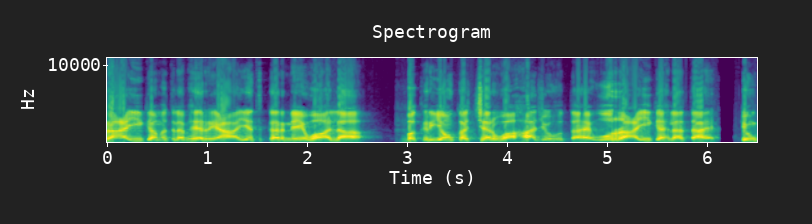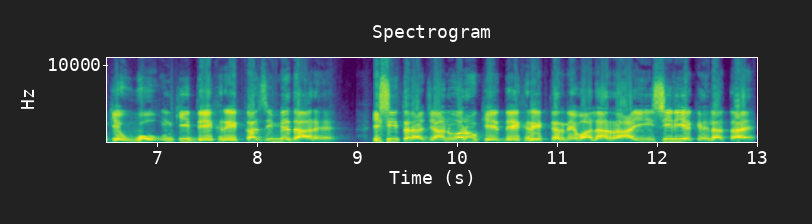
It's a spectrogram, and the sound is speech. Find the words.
راعی کا مطلب ہے رعایت کرنے والا۔ بکریوں کا چرواہا جو ہوتا ہے وہ راعی کہلاتا ہے کیونکہ وہ ان کی دیکھ ریکھ کا ذمہ دار ہے۔ اسی طرح جانوروں کے دیکھ ریکھ کرنے والا رائی اسی لیے کہلاتا ہے،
